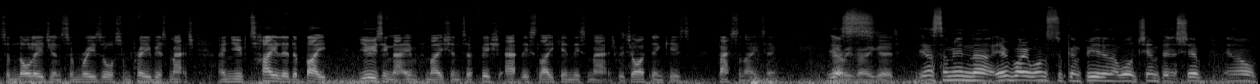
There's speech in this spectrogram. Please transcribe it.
some knowledge and some resource from previous match, and you've tailored a bait using that information to fish at this lake in this match, which I think is fascinating. Very Yes. very good. Yes, I mean uh, everybody wants to compete in a world championship. You know,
